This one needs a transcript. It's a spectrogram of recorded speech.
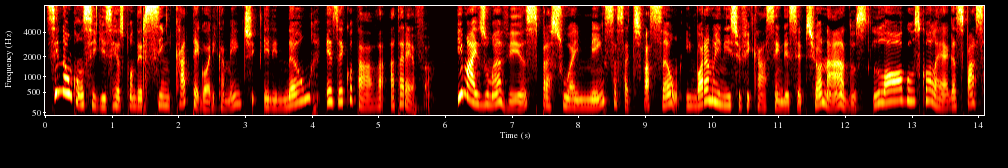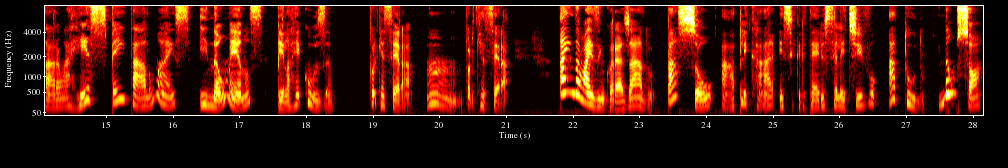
Se não conseguisse responder sim categoricamente, ele não executava a tarefa. E mais uma vez, para sua imensa satisfação, embora no início ficassem decepcionados, logo os colegas passaram a respeitá-lo mais, e não menos, pela recusa. Por que será? Hum, por que será? Ainda mais encorajado, passou a aplicar esse critério seletivo a tudo, não só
